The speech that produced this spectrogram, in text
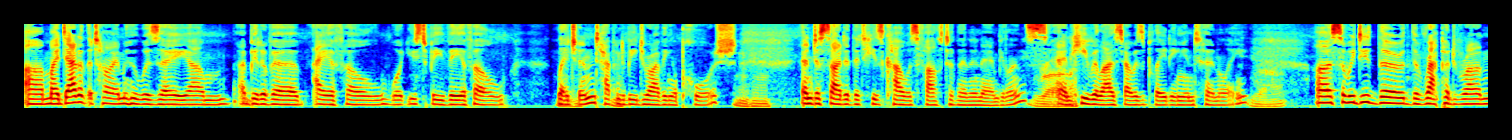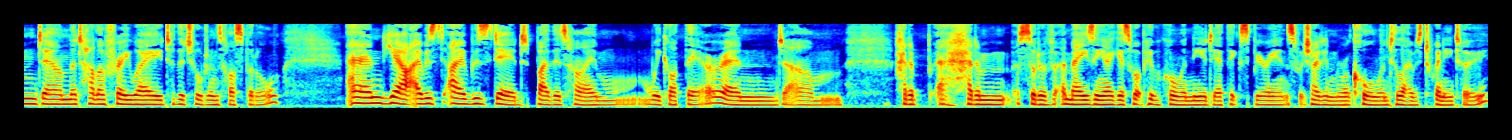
Uh, my dad at the time, who was a, um, a bit of a AFL, what used to be VFL legend, happened to be driving a Porsche and decided that his car was faster than an ambulance. And he realised I was bleeding internally. Uh, so we did the the rapid run down the Tulla Freeway to the Children's Hospital, and yeah, I was I was dead by the time we got there, and um, had a had a sort of amazing, I guess, what people call a near death experience, which I didn't recall until I was twenty two.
